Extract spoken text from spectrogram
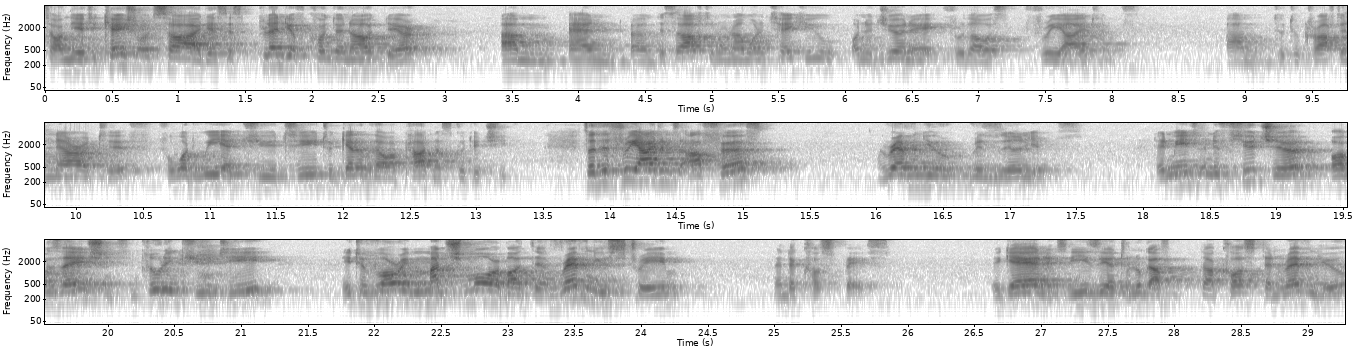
so on the educational side, there's just plenty of content out there. Um, and um, this afternoon, I want to take you on a journey through those three items um, to, to craft a narrative for what we at QUT, together with our partners, could achieve. So the three items are first, revenue resilience. That means in the future, organizations, including QUT, need to worry much more about the revenue stream than the cost base. Again, it's easier to look after cost than revenue,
